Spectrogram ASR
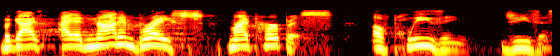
But guys, I had not embraced my purpose of pleasing Jesus.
